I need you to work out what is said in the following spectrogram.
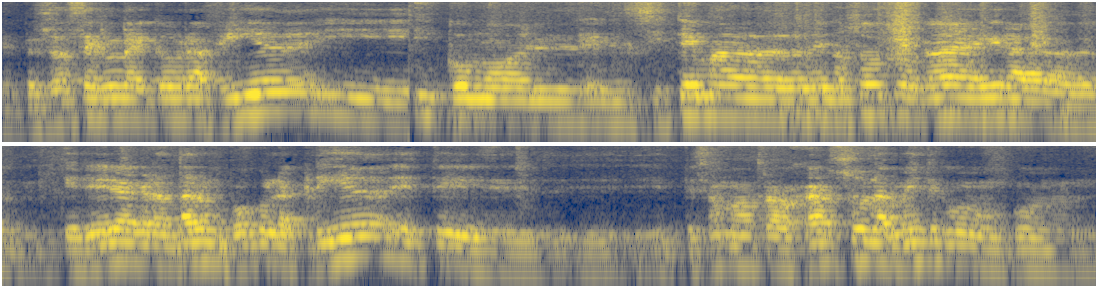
Empezó a hacer la ecografía y, como el, sistema de nosotros acá era querer agrandar un poco la cría, este, empezamos a trabajar solamente con,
